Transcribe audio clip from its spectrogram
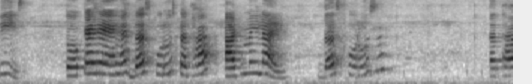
बीस। तो कह रहे हैं दस पुरुष तथा आठ महिलाएँ। दस पुरुष तथा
